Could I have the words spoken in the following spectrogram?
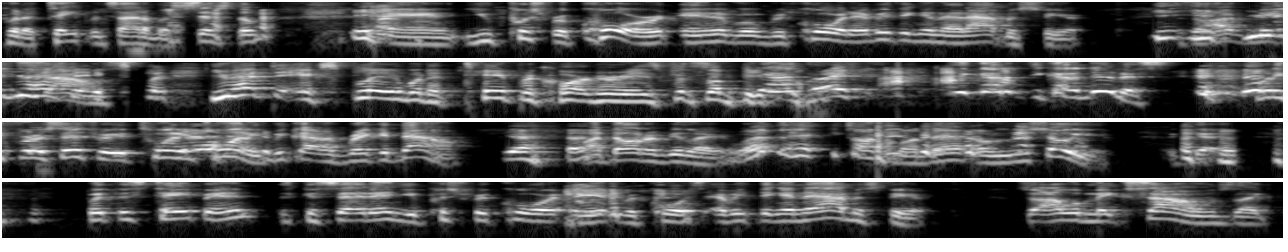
put a tape inside of a system yeah. and you push record and it will record everything in that atmosphere. You, so you, you, you had explain, you, had to explain, what a tape recorder is for some people, yeah. right? you gotta you gotta do this. 21st century, 2020, yeah. we gotta break it down. Yeah. My daughter would be like, "What the heck you talking about, Dad? Oh, let me show you." Okay. Put this tape in, this cassette in, you push record, and it records everything in the atmosphere. So I would make sounds like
